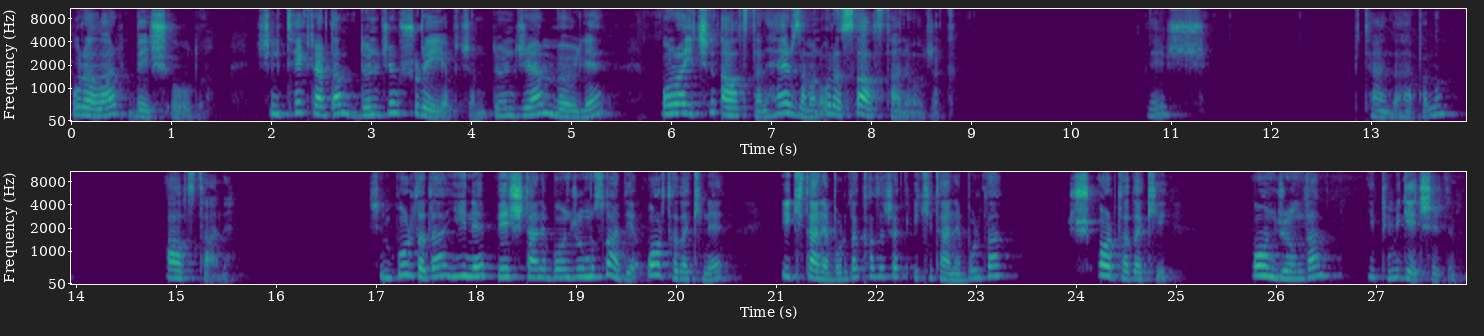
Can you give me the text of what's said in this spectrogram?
Buralar 5 oldu. Şimdi tekrardan döneceğim şurayı yapacağım. Döneceğim böyle. Orası için 6 tane. Her zaman orası 6 tane olacak. 5 Bir tane daha yapalım. 6 tane. Şimdi burada da yine 5 tane boncuğumuz var diye ortadakine İki tane burada kalacak. iki tane burada. Şu ortadaki boncuğumdan ipimi geçirdim.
